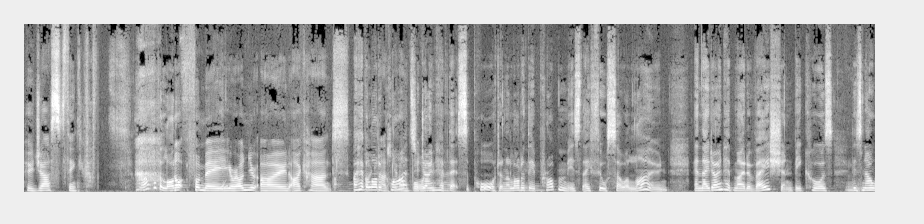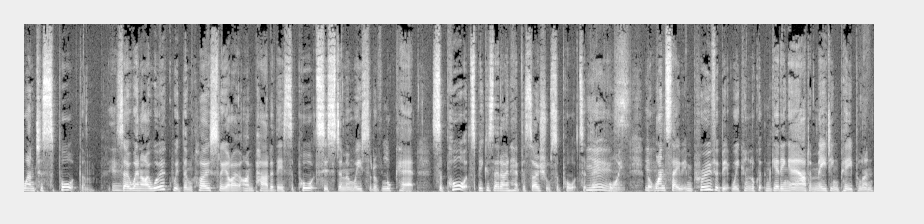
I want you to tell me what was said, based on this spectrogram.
who just think, I have a lot not of for me, you're on your own, I can't. I have a lot of can't get on clients who don't have that. support, and a lot of their problem is they feel so alone and they don't have motivation because mm. there's no one to support them. Yeah. So when I work with them closely, I, I'm part of their support system, and we sort of look at supports because they don't have the social supports at Yes, that point. But yeah. once they improve a bit, we can look at them getting out and meeting people, and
